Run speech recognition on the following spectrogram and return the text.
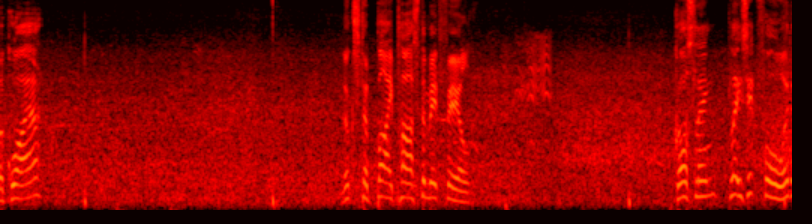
Maguire. Looks to bypass the midfield. Gosling plays it forward.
